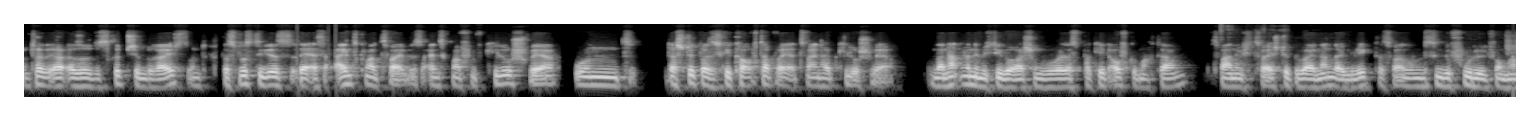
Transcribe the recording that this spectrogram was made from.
unter also des Rippchenbereichs. Und das Lustige ist, der ist 1,2 bis 1,5 Kilo schwer. Und das Stück, was ich gekauft habe, war ja zweieinhalb Kilo schwer. Und dann hatten wir nämlich die Überraschung, wo wir das Paket aufgemacht haben. Es waren nämlich zwei Stück übereinander gelegt. Das war so ein bisschen gefudelt vom Ja.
